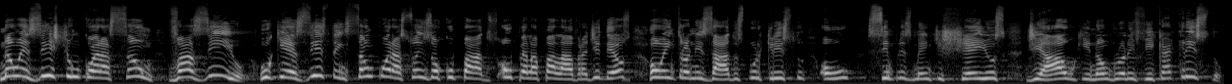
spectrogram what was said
Não existe um coração vazio. O que existem são corações ocupados ou pela palavra de Deus, ou entronizados por Cristo, ou simplesmente cheios de algo que não glorifica a Cristo.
